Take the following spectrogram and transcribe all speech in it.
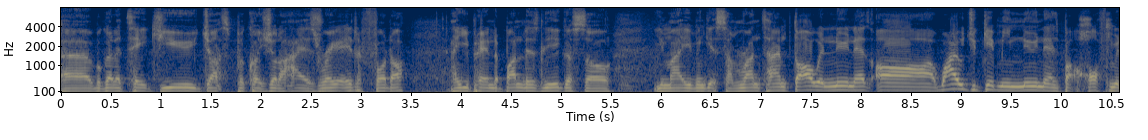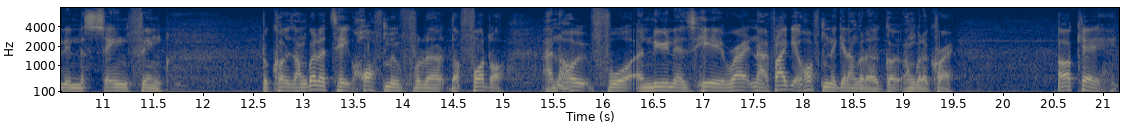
Uh, we're gonna take you just because you're the highest rated fodder, and you play in the Bundesliga, so you might even get some runtime. Darwin Nunez. Oh, why would you give me Nunez but Hofmann in the same thing? because I'm gonna take Hofmann for the, the fodder and hope for a Nunez here right now. If I get Hofmann again, I'm gonna go. I'm gonna cry. Okay,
